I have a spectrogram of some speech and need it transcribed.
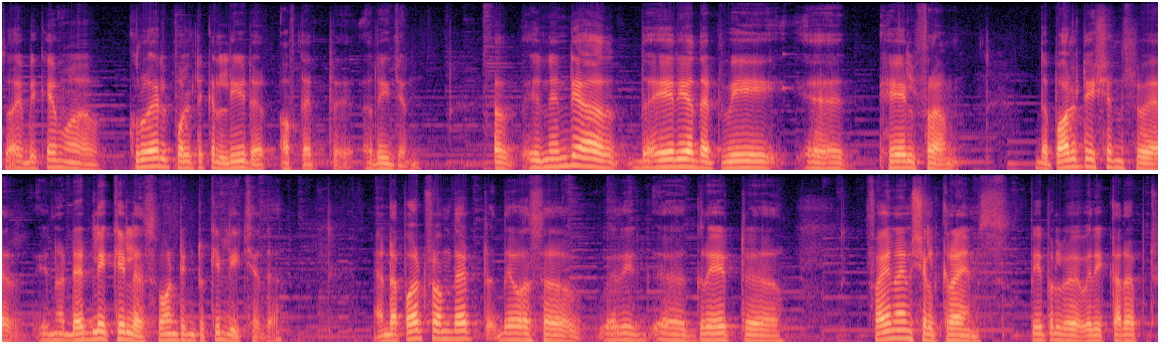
So I became a cruel political leader of that uh, region. Uh, in India, the area that we uh, hail from, the politicians were, you know, deadly killers wanting to kill each other. And apart from that, there was a very uh, great uh, financial crimes. People were very corrupt.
